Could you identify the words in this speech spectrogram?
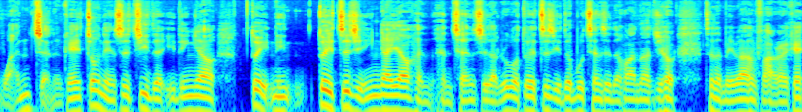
完整。OK，重点是记得一定要。对你对自己应该要很很诚实的，如果对自己都不诚实的话，那就真的没办法了。OK，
